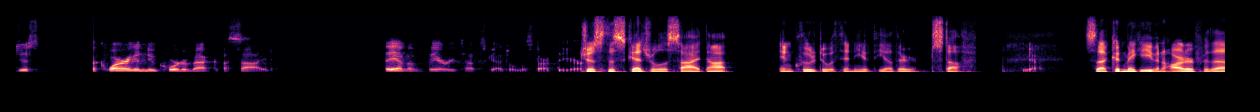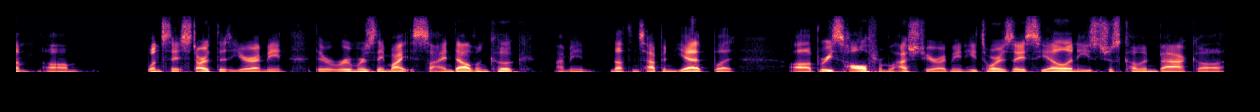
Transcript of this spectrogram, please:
just acquiring a new quarterback aside, they have a very tough schedule to start the year. Just the schedule aside, not included with any of the other stuff. Yeah. So that could make it even harder for them. Um, once they start this year, I mean, there are rumors they might sign Dalvin Cook. I mean, nothing's happened yet, but uh, Breece Hall from last year, I mean, he tore his ACL and he's just coming back. Uh,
